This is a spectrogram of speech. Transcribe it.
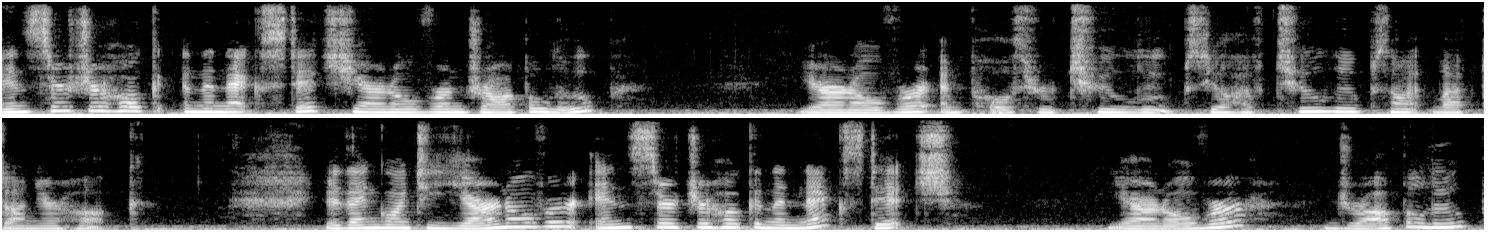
insert your hook in the next stitch, yarn over and drop a loop, yarn over and pull through two loops. You'll have two loops on, left on your hook. You're then going to yarn over, insert your hook in the next stitch, yarn over, drop a loop,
